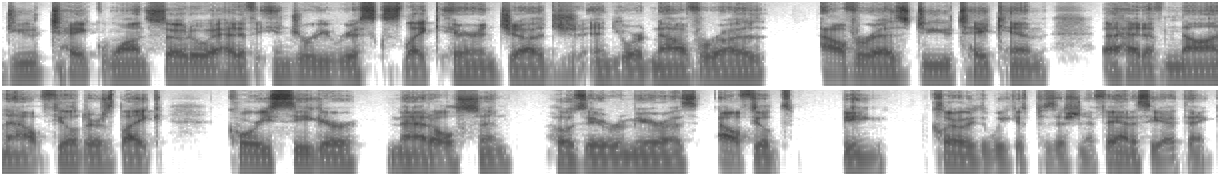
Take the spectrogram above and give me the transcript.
do you take Juan Soto ahead of injury risks like Aaron Judge and Yordan Alvarez? Alvarez, do you take him ahead of non outfielders like Corey Seager, Matt Olson, Jose Ramirez. Outfield being clearly the weakest position in fantasy, I think.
